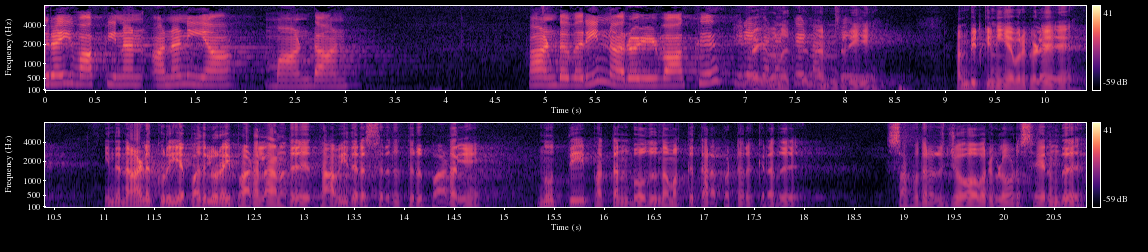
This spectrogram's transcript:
இறைவாக்கினன் அனனியா மாண்டான். ஆண்டவரின் அருள்வாக்கு. இறைவனுக்கு நன்றி. அன்பிற்கினியவர்களே இந்த நாளுக்குரிய பதிலுரை பாடலானது தாவீதரசரது திருப்பாடல் நூற்றி பத்தொன்பது நமக்கு தரப்பட்டிருக்கிறது. சகோதரர் ஜோ அவர்களோடு சேர்ந்து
